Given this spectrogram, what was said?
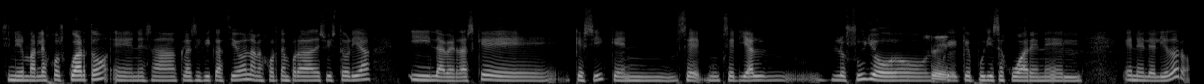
sin ir más lejos, cuarto en esa clasificación, la mejor temporada de su historia. Y la verdad es que, que sí, que sería lo suyo que, pudiese jugar en el, en el Heliodoro.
